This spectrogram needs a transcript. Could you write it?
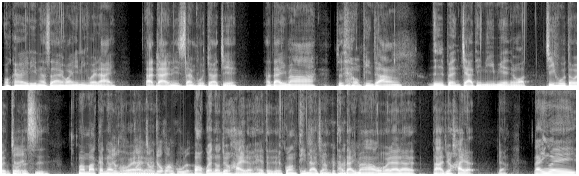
我开丽那赛，欢迎你回来。”啊，带你三浦就要接，他大姨妈？就这种平常日本家庭里面我几乎都会做的事。妈妈看到你回来了，观众就欢呼了。哦，观众就嗨了。嘿，对对，光听他讲“塔大姨妈，我回来了”，大家就嗨了。这样，那因为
